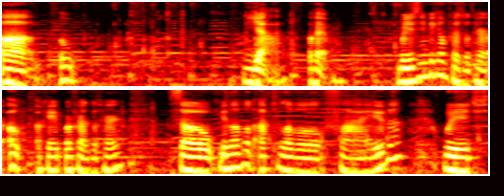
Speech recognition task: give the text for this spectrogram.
Um. Oh. Yeah. Okay. We just need to become friends with her. Oh, okay, we're friends with her. So we leveled up to level five, which,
